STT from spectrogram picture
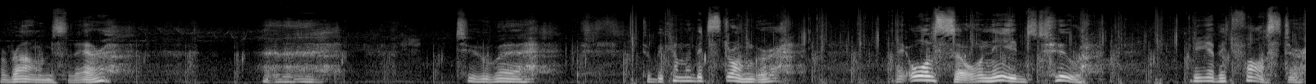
rounds there uh, to uh, to become a bit stronger. I also need to be a bit faster.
